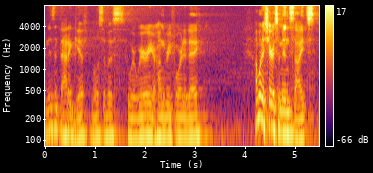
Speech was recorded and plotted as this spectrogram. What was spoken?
And isn't that a gift most of us who are weary are hungry for today? I want to share some insights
